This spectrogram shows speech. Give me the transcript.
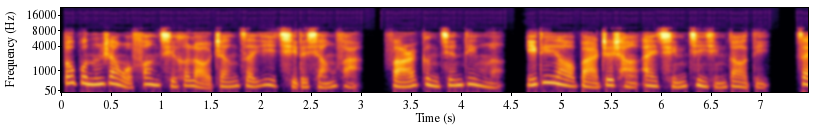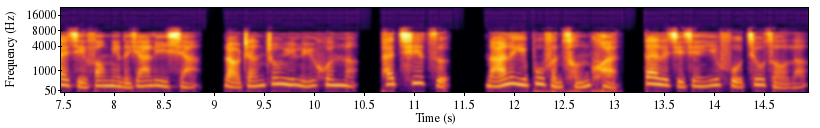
都不能让我放弃和老张在一起的想法，反而更坚定了，一定要把这场爱情进行到底。在几方面的压力下，老张终于离婚了。他妻子拿了一部分存款，带了几件衣服就走了。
